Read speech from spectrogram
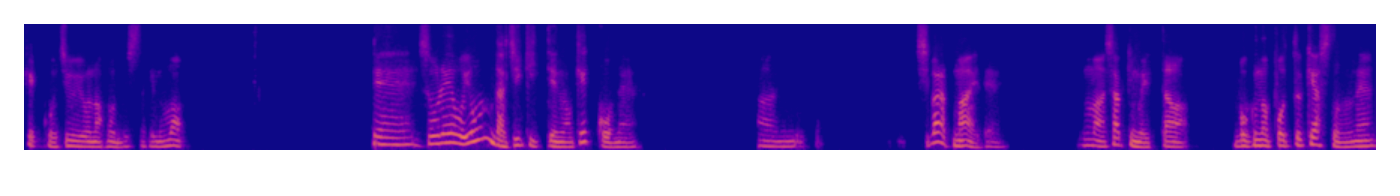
結構重要な本でしたけども、で、それを読んだ時期っていうのは結構ね、あの、しばらく前で、まあさっきも言った僕のポッドキャストのね、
